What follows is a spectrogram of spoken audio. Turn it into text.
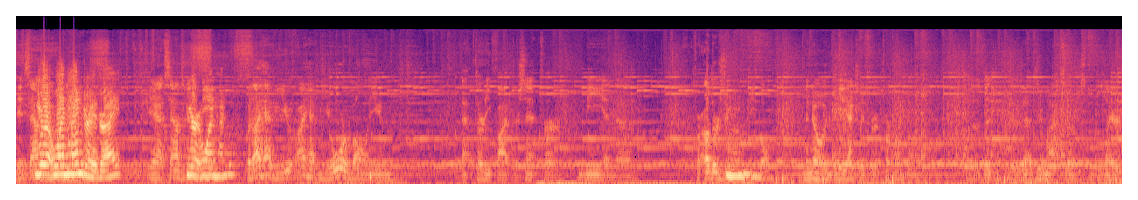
It sounds You're at good 100, right? Yeah, it sounds good. You're at 100? But I have you. I have your volume at 35% for me and uh, for other Zoom Mm-hmm. people. No, no, it'd be actually for for Rumble. So that, that Zoom out service blares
